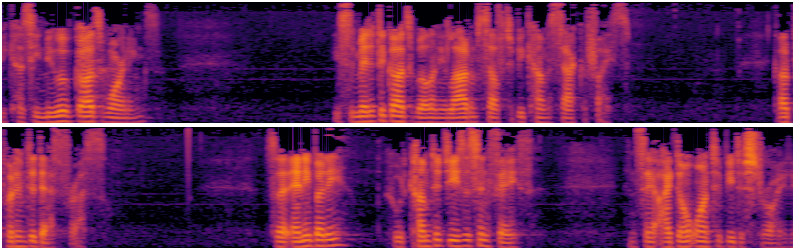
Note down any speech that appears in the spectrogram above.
because he knew of God's warnings. He submitted to God's will and he allowed himself to become a sacrifice. God put him to death for us. So that anybody who would come to Jesus in faith and say, I don't want to be destroyed,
